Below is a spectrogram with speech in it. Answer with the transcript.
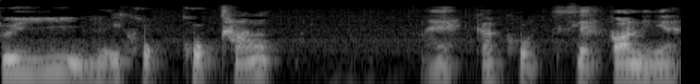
เฮ้ยเหลืออีกหกหกครั้งนะก็ขดเสร็จก้อนนี้นะ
